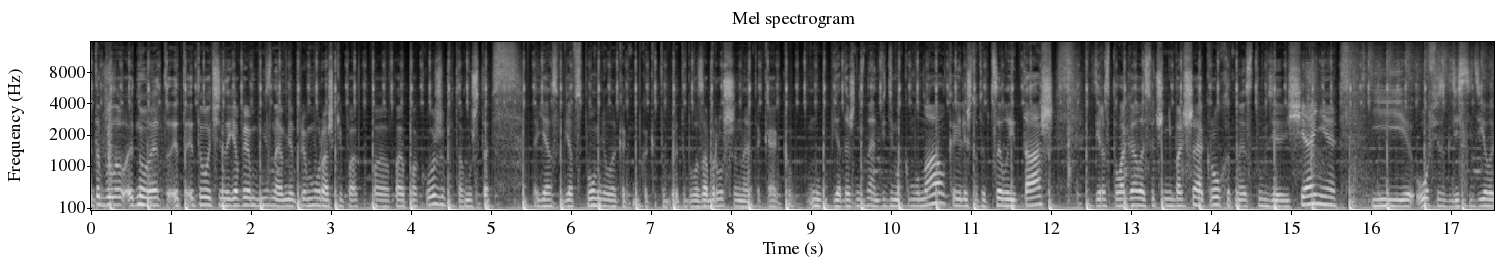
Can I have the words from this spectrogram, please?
Это было, ну, это, это, это очень, я прям, не знаю, у меня прям мурашки по, по, по, по коже, потому что я, я вспомнила, как, как это, это была заброшенная такая, ну, я даже не знаю, видимо, коммуналка или что-то, целый этаж, где располагалась очень небольшая крохотная студия вещания и офис, где сидело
